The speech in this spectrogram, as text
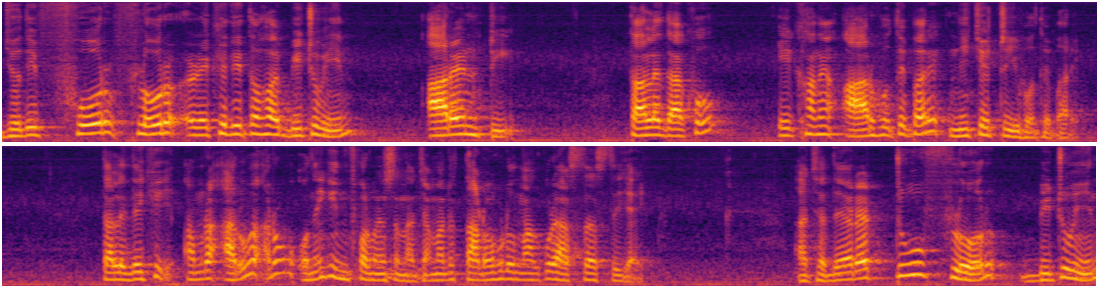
যদি ফোর ফ্লোর রেখে দিতে হয় বিটুইন আর অ্যান্ড টি তাহলে দেখো এখানে আর হতে পারে, নিচে টি হতে পারে। তাহলে দেখি আমরা আরও আরও অনেক ইনফরমেশান আছে, আমরা তাড়াহুড়ো না করে আস্তে আস্তে যাই। আচ্ছা there are two floor between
